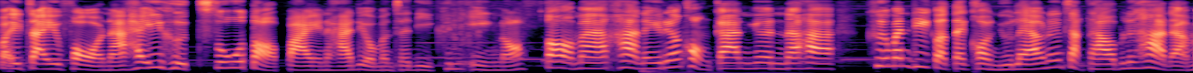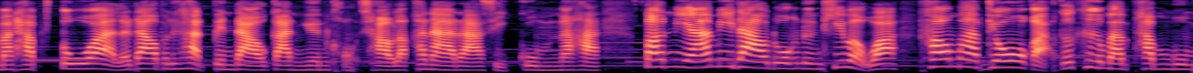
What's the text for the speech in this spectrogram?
ไปใจฝ่อนะ ให้ฮึดสู้ต่อไปนะคะ เดี๋ยวมันจะดีขึ้นเองเนาะต่อมาค่ะในเรื่องของการเงินนะคะคือมันดีกว่าแต่ก่อนอยู่แล้วเนื่องจากดาวพฤหัสอะมาทับตัว แล้วดาวพฤหัสเป็นดาวการเงินของชาวลัคนาราศีกุมภ์นะคะ ตอนนี้มีดาวดวงหนึ่งที่แบบว่าเข้ามาโยกอะก็คือมาทำมุม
